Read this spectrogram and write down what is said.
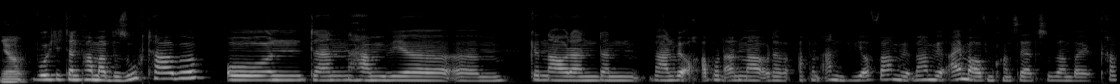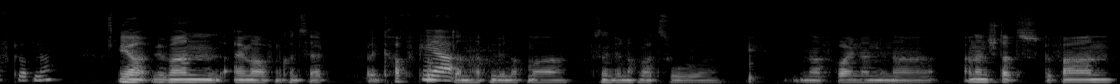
Ja, wo ich dich dann ein paar Mal besucht habe. Und dann haben wir, ähm, genau, dann, dann waren wir auch ab und an mal, oder ab und an, wie oft waren wir? Waren wir einmal auf dem Konzert zusammen bei Kraftklub, ne? ja, wir waren einmal auf dem Konzert bei Kraftklub, Ja. dann hatten wir noch mal, sind wir nochmal zu einer Freundin in einer anderen Stadt gefahren.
